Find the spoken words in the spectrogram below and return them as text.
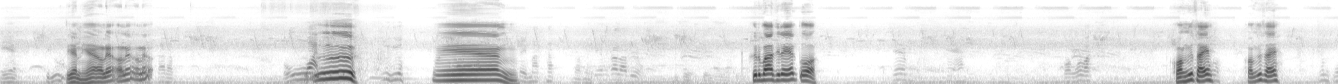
เอกินลูกเสี้ยนเหียเอาแล้วเอาแล้วเอาแล้วโอ้วัดเออแม่งได้มากครับดอกนี้ขึ้นบ้านสิได้ยักตัวบอกว่าวะของอยู่ใสของอยู่ใส น้ำกู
